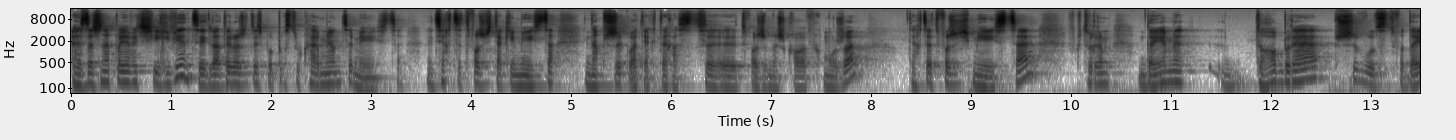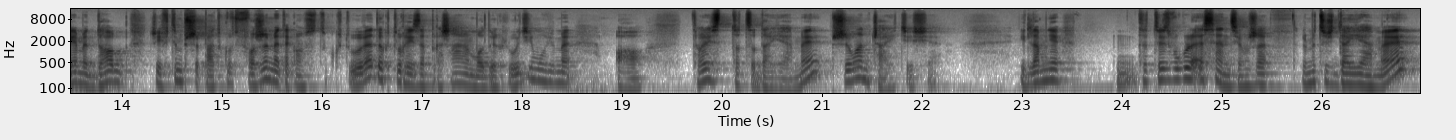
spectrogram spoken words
E, zaczyna pojawiać się ich więcej, dlatego że to jest po prostu karmiące miejsce. Więc ja chcę tworzyć takie miejsca, na przykład jak teraz e, tworzymy szkołę w chmurze, ja chcę tworzyć miejsce, w którym dajemy dobre przywództwo, dajemy do, czyli w tym przypadku tworzymy taką strukturę, do której zapraszamy młodych ludzi, mówimy: O, to jest to, co dajemy, przyłączajcie się. I dla mnie to, to jest w ogóle esencją, że, że my coś dajemy,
